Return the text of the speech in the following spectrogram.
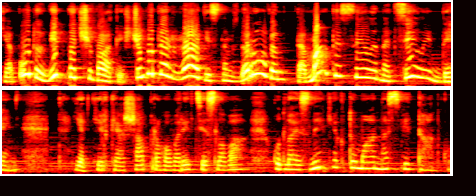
я буду відпочивати, щоб бути радісним, здоровим та мати сили на цілий день. Як тільки Ашап проговорив ці слова, Кудлай зник, як туман на світанку.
